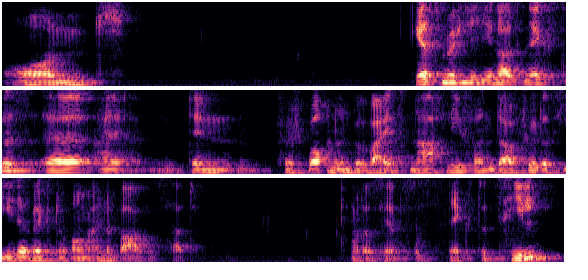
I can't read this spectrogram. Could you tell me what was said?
Und jetzt möchte ich Ihnen als nächstes äh, den versprochenen Beweis nachliefern dafür, dass jeder Vektorraum eine Basis hat. Und das ist jetzt das nächste Ziel.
